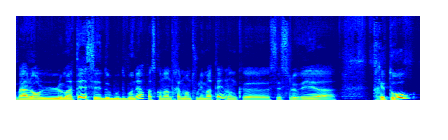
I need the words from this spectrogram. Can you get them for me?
Bah alors le matin c'est debout de bonheur parce qu'on a entraînement tous les matins donc euh, c'est se lever euh, très tôt,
